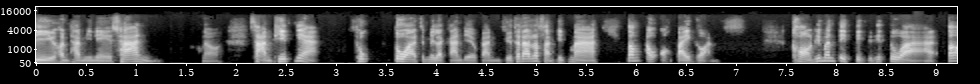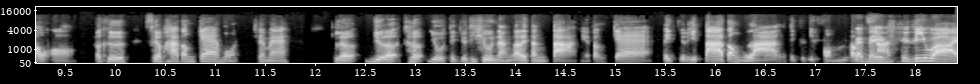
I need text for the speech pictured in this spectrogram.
decontamination เนาะสารพิษเนี่ยทุกตัวจะมีหลักการเดียวกัน คือถ้าได้รับสารพิษมาต้องเอาออกไปก่อน ของที่มันติดติดอยู่ที่ตัวต้องเอาออกก็คือเสื้อผ้าต้องแก้หมดใช่ไหม เลอะอยู่เลอะเทอะอยู่ติดอยู่ที่ผิวหนังอะไรต่าง ๆ เนี่ยต้องแก้ติดอยู่ที่ตาต้องล้าง ติดอยู่ที่ผมต้องแบบในซักซีรีส์วาย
